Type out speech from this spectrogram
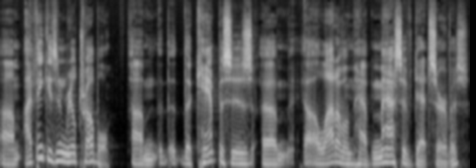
um, I think is in real trouble um, the, the, campuses, um, a lot of them have massive debt service.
